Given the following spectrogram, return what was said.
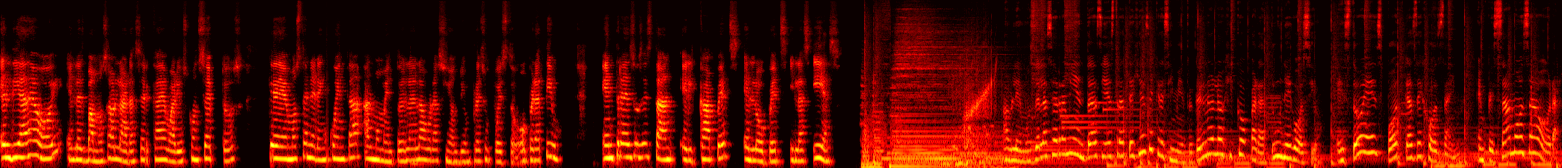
El día de hoy eh, les vamos a hablar acerca de varios conceptos que debemos tener en cuenta al momento de la elaboración de un presupuesto operativo. Entre esos están el CAPEX, el OPEX y las IAS. Hablemos de las herramientas y estrategias de crecimiento tecnológico para tu negocio. Esto es Podcast de Hostime. Empezamos ahora.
